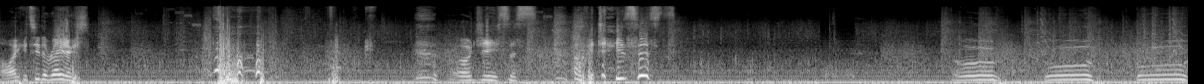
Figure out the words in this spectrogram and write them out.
Oh, I can see the Raiders. oh, Jesus. Oh, Jesus. Ooh, ooh, ooh,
